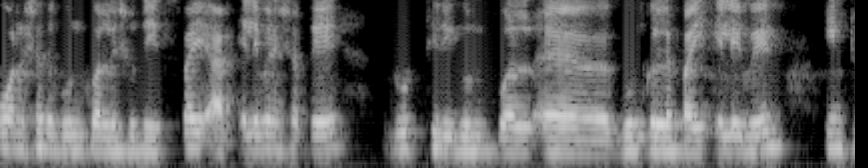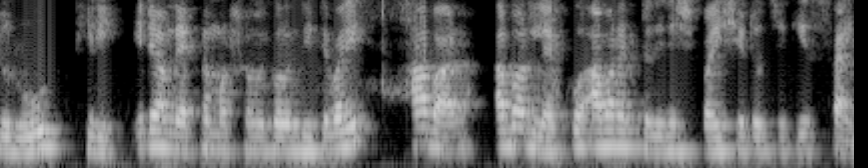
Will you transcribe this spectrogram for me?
ওয়ানের সাথে গুণ করলে শুধু এক্স পাই, আর ইলেভেনের সাথে রুট থ্রি গুণ গুণ করলে পাই ইলেভেন ইন্টু রুট থ্রি এটা আমরা এক নম্বর সমীকরণ দিতে পারি। আবার আবার লেখো, আবার একটা জিনিস পাই, সেটা হচ্ছে কি সাইন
